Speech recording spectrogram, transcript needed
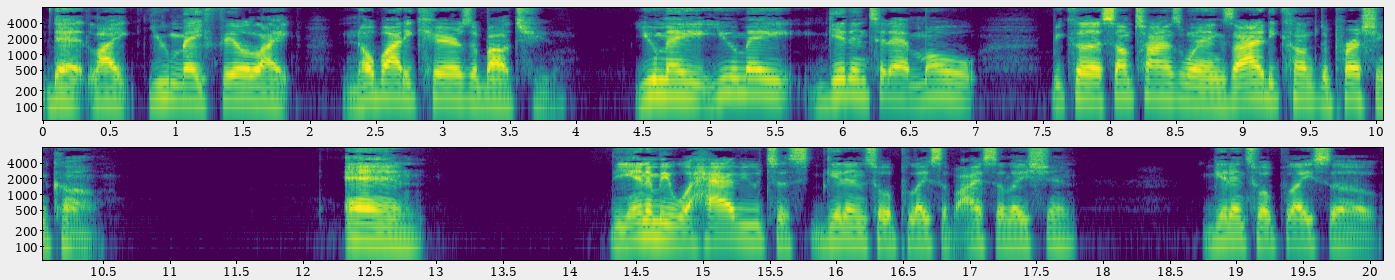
that like you may feel like nobody cares about you. You may you may get into that mode because sometimes when anxiety comes depression comes And the enemy will have you to get into a place of isolation, get into a place of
